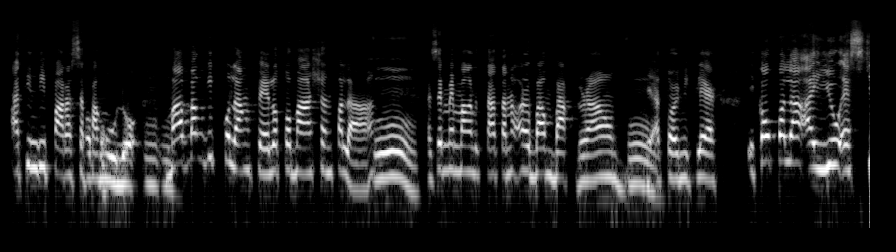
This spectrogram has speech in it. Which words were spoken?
at hindi para sa Opo. Pangulo. Mm, mm. Mabanggit ko lang, fellow Tomasian pala, Mm. kasi may mga nagtatanong, ano ba ang background Mm. ni Attorney Claire? Ikaw pala ay UST,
